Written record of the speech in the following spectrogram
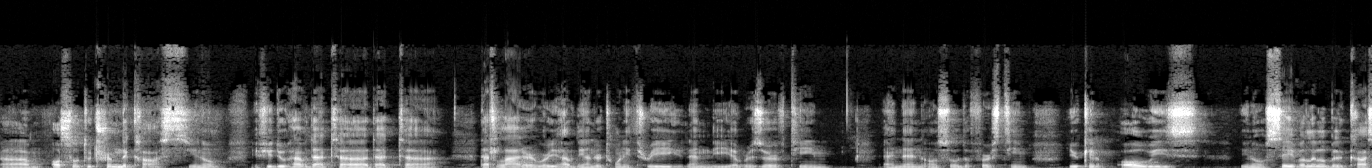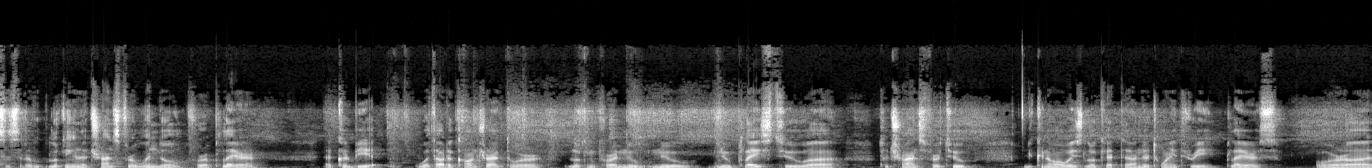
Um, also to trim the costs, you know, if you do have that uh, that uh, that ladder where you have the under 23, then the uh, reserve team, and then also the first team, you can always, you know, save a little bit of cost instead of looking in a transfer window for a player that could be without a contract or looking for a new new new place to uh, to transfer to. You can always look at the under 23 players or uh,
